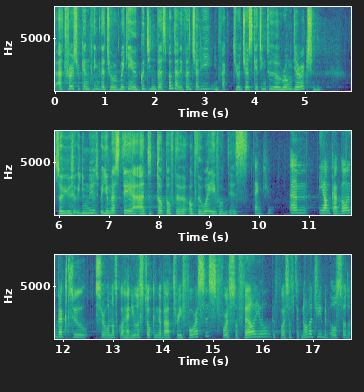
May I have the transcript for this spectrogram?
at first you can think that you're making a good investment, and eventually, in fact, you're just getting to the wrong direction. So you, you, must, you must stay at the top of the, of the wave on this. Thank you. Um, Janka, going back to Sir Ronald Cohen, he was talking about three forces, force of value, the force of technology, but also the,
